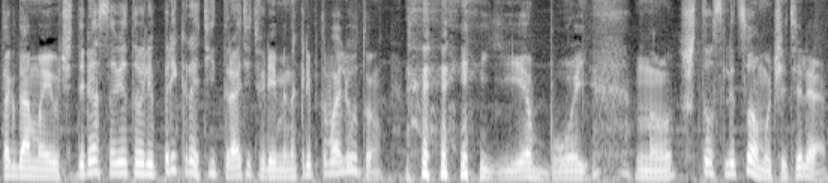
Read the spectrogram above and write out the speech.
Тогда мои учителя советовали прекратить тратить время на криптовалюту. Ебой. Ну, что с лицом учителя?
